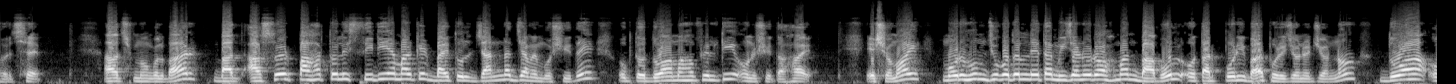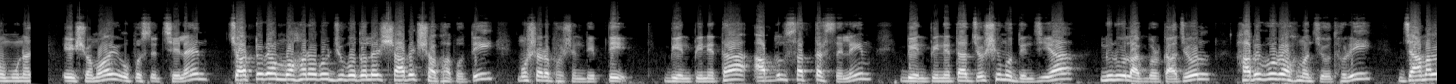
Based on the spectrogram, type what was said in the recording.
হয়েছে। আজ মঙ্গলবার বাদ আসর পাহাতলি সিডিএ মার্কেট বাইতুল জান্নাত জামে মসজিদে উক্ত দোয়া মাহফিলটি অনুষ্ঠিত হয়। এ সময় মরহুম যুবদল নেতা মিজানুর রহমান বাবুল ও তার পরিবার পরিজনের জন্য দোয়া ও মুনা এই সময় উপস্থিত ছিলেন চট্টগ্রাম মহানগর যুবদলের সাবেক সভাপতি মোশাররফ হোসেন দীপ্তি, বিএনপি নেতা আব্দুল সাত্তার সেলিম, বিএনপি নেতা জসিমউদ্দিন জিয়া, নুরুল আকবর কাজল, হাবিবুর রহমান চৌধুরী, জামাল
